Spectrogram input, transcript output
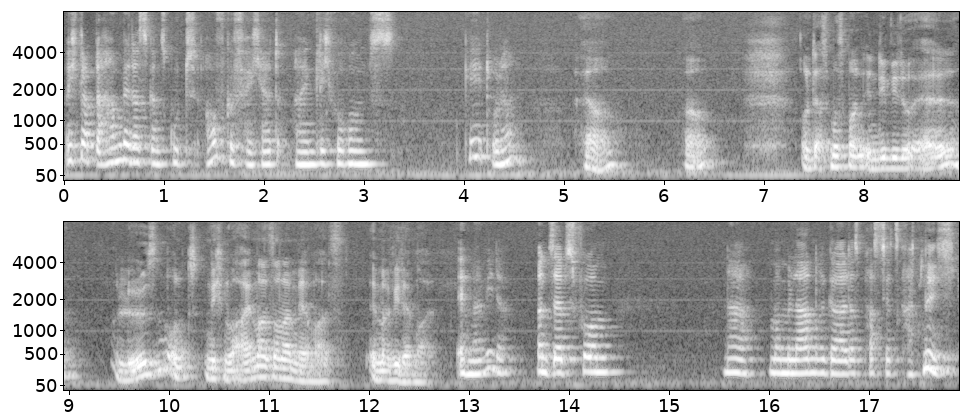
Ich glaube, da haben wir das ganz gut aufgefächert, eigentlich, worum es geht, oder? Ja, ja. Und das muss man individuell lösen und nicht nur einmal, sondern mehrmals. Immer wieder mal. Immer wieder. Und selbst vorm na, Marmeladenregal, das passt jetzt gerade nicht.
